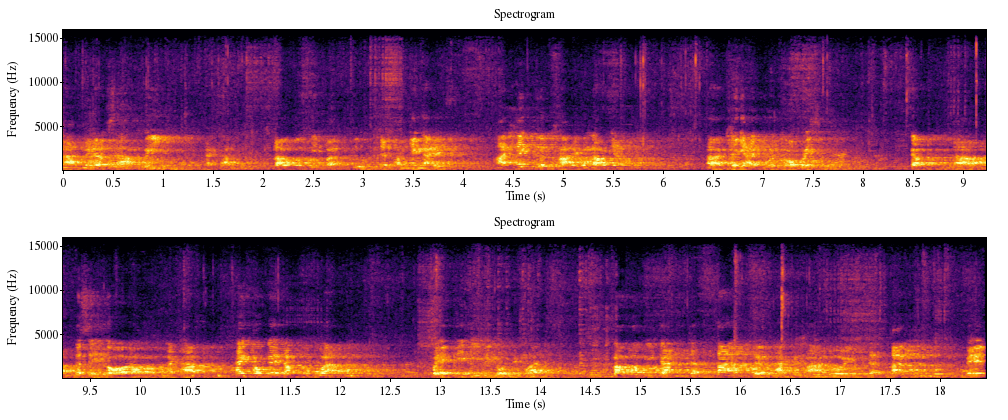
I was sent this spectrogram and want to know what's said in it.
ผ่านไปแล้วสามปีนะครับ เราก็คิดว่าคือจะทำยังไงให้เครือข่ายของเราเนี่ยขยายผลออกไปสู่กับเกษตรกรนะครับ ให้เขาได้รับรู้ว่าแฝกที่มีประโยชน์อย่างไรเราก็มีการจัดตั้งเครือข่ายขึ้นมาโดยจัดตั้งเป็น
